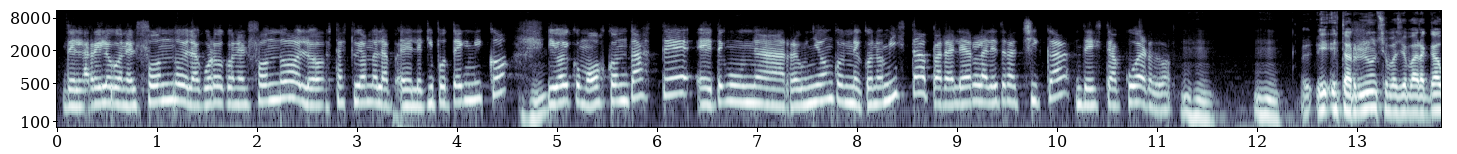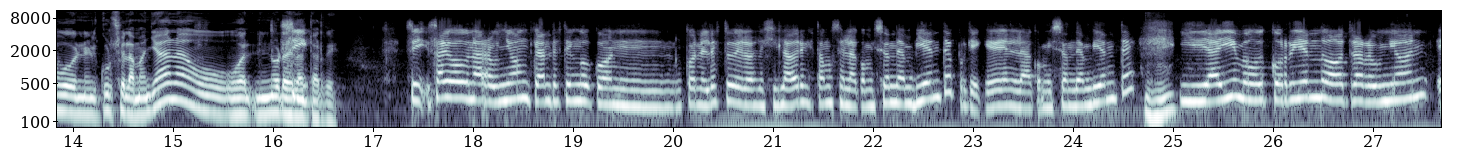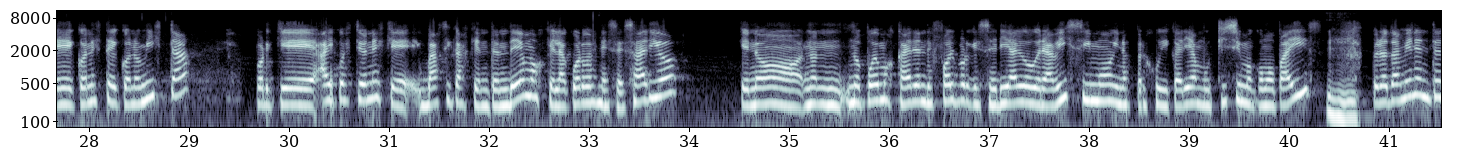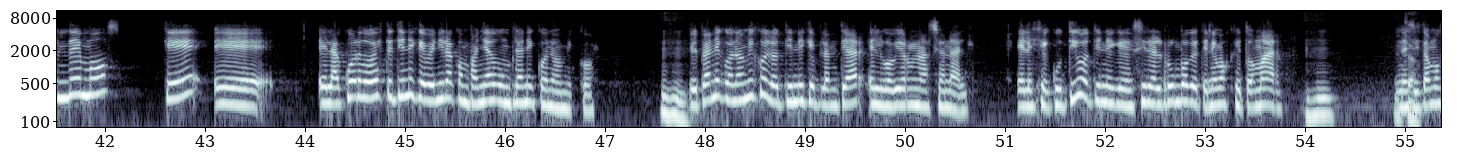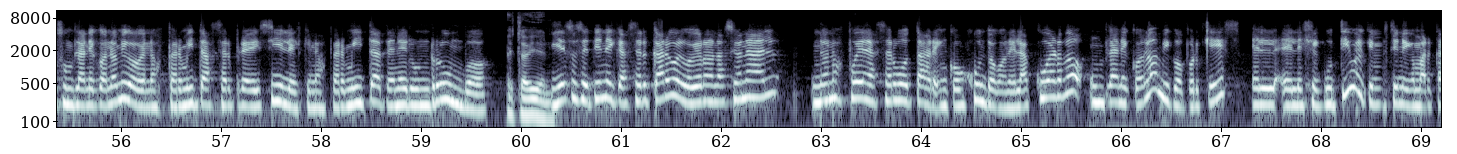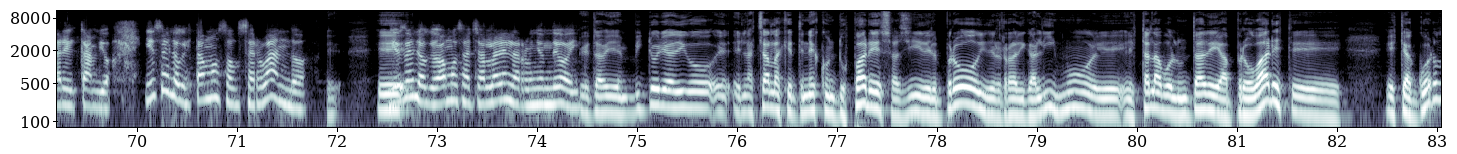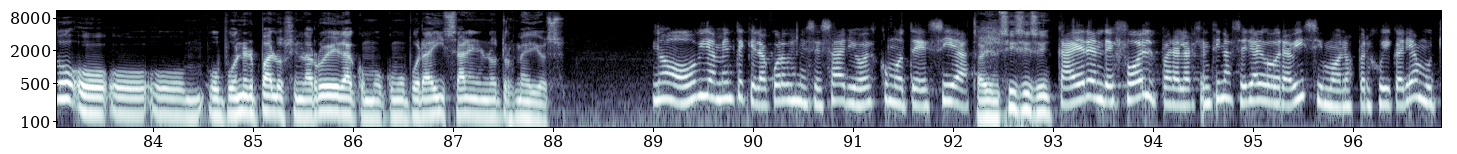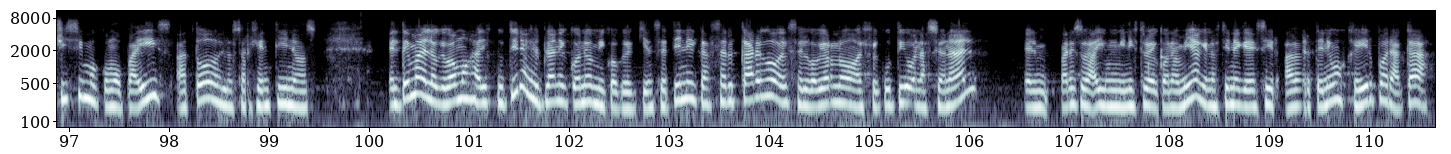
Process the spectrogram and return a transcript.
del arreglo con el fondo, del acuerdo con el fondo, lo está estudiando el equipo técnico y hoy, como vos contaste, eh, tengo una reunión con un economista para leer la letra chica de este acuerdo. ¿E-, ¿Esta reunión se va a llevar a cabo en el curso de la mañana o, en hora de la tarde? Sí, salgo de una reunión que antes tengo con, el resto de los legisladores que estamos en la Comisión de Ambiente, porque quedé en la Comisión de Ambiente, y de ahí me voy corriendo a otra reunión eh, con este economista, porque hay cuestiones que básicas que entendemos, que el acuerdo es necesario, que no, no, no podemos caer en default porque sería algo gravísimo y nos perjudicaría muchísimo como país, pero también entendemos que eh, el acuerdo este tiene que venir acompañado de un plan económico. El plan económico lo tiene que plantear el gobierno nacional. El Ejecutivo tiene que decir el rumbo que tenemos que tomar. Necesitamos un plan económico que nos permita ser previsibles, que nos permita tener un rumbo. Está bien. Y eso se tiene que hacer cargo el gobierno nacional no nos pueden hacer votar en conjunto con el acuerdo un plan económico, porque es el, Ejecutivo el que nos tiene que marcar el cambio. Y eso es lo que estamos observando. Eh, y eso eh, es lo que vamos a charlar en la reunión de hoy. Está bien. Victoria, digo, eh, en las charlas que tenés con tus pares allí del PRO y del radicalismo, ¿está la voluntad de aprobar este este acuerdo o, o, poner palos en la rueda como, como por ahí salen en otros medios? No, obviamente que el acuerdo es necesario, es como te decía. Está bien, sí, sí, sí. Caer en default para la Argentina sería algo gravísimo, nos perjudicaría muchísimo como país, a todos los argentinos. El tema de lo que vamos a discutir es el plan económico, que quien se tiene que hacer cargo es el gobierno ejecutivo nacional. El, para eso hay un ministro de Economía que nos tiene que decir, a ver, tenemos que ir por acá.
